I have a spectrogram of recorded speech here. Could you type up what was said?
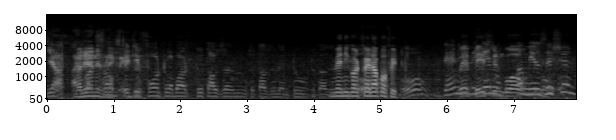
Yeah. Marian is next. 84 to about 2000, 2002, 2000. When he got oh. fed up of it. Oh. oh. Then We're he became a musician.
